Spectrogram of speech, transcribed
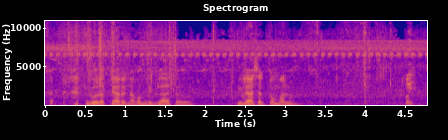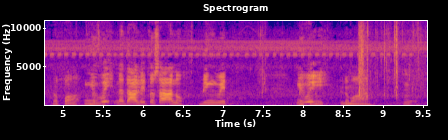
Gulat nga rin ako, bigla siya bigla siya tumalon. Uy. Napa, napa Ngiwi, nadali to sa ano, bingwit. Ngiwi eh. Pinamaan. Oo.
